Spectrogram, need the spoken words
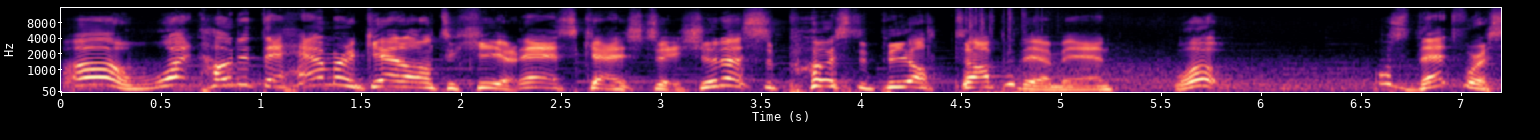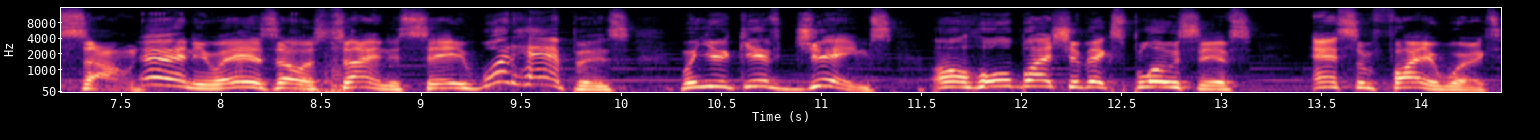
Oh, what? How did the hammer get onto here? That's kind of strange. You're not supposed to be on top of there, man. Whoa. What's that for a sound? Anyway, as I was trying to say, what happens when you give James a whole bunch of explosives and some fireworks,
